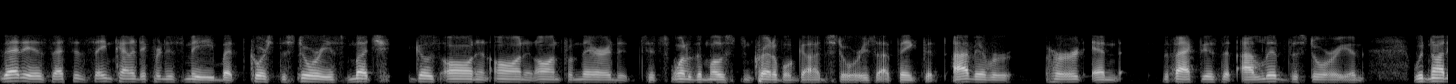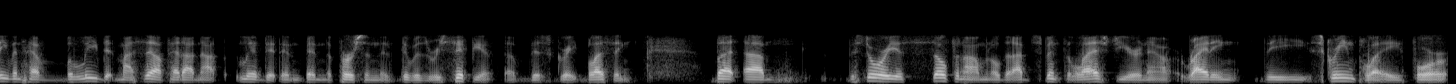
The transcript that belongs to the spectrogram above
That is, that's the same kind of different as me, but of course the story is much goes on and on and on from there, and it's it's one of the most incredible God stories I think that I've ever heard. And the fact is that I lived the story and would not even have believed it myself had I not lived it and been the person that, that was the recipient of this great blessing. But um, the story is so phenomenal that I've spent the last year now writing the screenplay for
